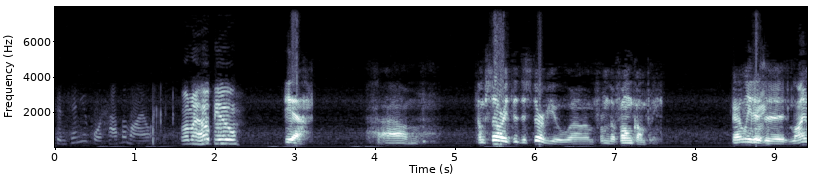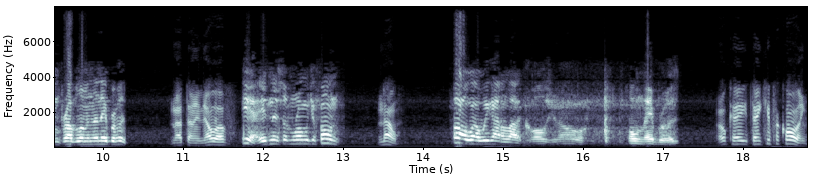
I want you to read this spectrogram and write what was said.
Continue for half a mile. Well, may I help you? Yeah. Um, I'm sorry to disturb you. Um, from the phone company. Apparently there's a line problem in the neighborhood. Not that I know of. Yeah, isn't there something wrong with your phone? No. Oh, well, we got a lot of calls, you know. Whole neighborhood. Okay, thank you for calling.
